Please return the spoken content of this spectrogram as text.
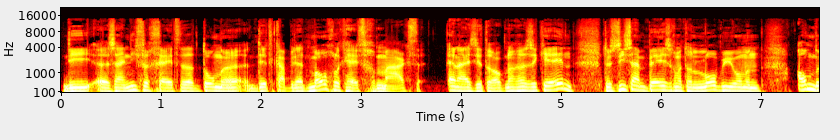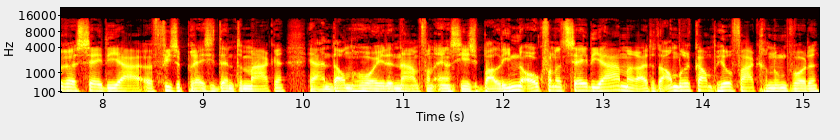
die uh, zijn niet vergeten dat Donne dit kabinet mogelijk heeft gemaakt en hij zit er ook nog eens een keer in. Dus die zijn bezig met een lobby om een andere CDA-vicepresident te maken. Ja, en dan hoor je de naam van Ernst Balin, ook van het CDA... maar uit het andere kamp heel vaak genoemd worden.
